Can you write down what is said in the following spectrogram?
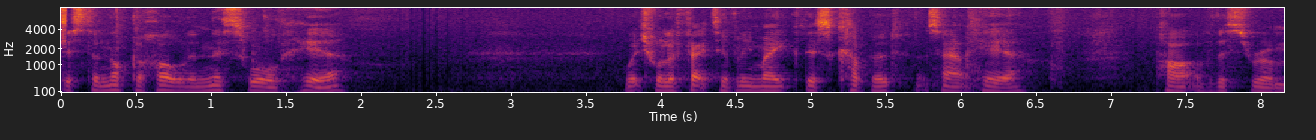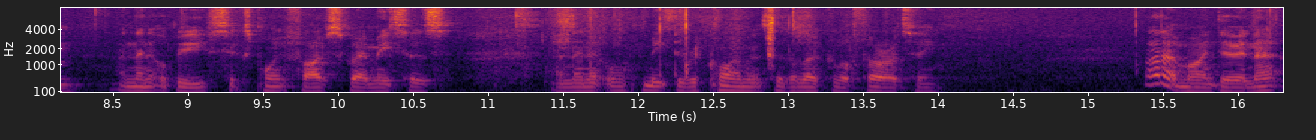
is to knock a hole in this wall here, which will effectively make this cupboard that's out here part of this room and then it will be 6.5 square meters and then it will meet the requirements of the local authority. I don't mind doing that.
